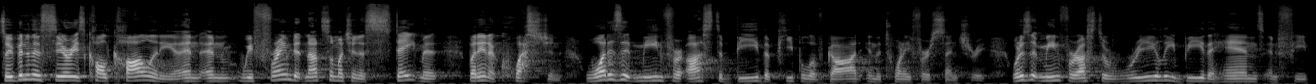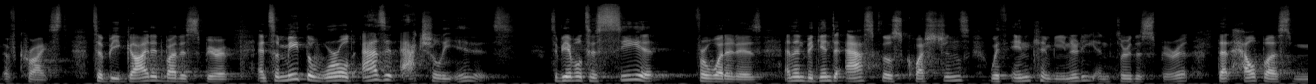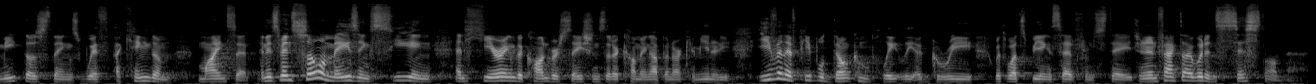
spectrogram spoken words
So we've been in this series called Colony, and, and we framed it not so much in a statement, but in a question. What does it mean for us to be the people of God in the 21st century? What does it mean for us to really be the hands and feet of Christ, to be guided by the Spirit, and to meet the world as it actually is? To be able to see it for what it is, and then begin to ask those questions within community and through the Spirit that help us meet those things with a kingdom mindset. And it's been so amazing seeing and hearing the conversations that are coming up in our community, even if people don't completely agree with what's being said from stage. And in fact, I would insist on that.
